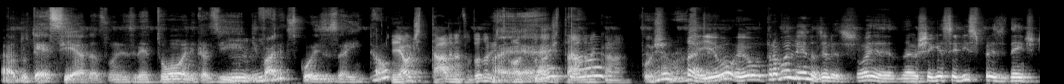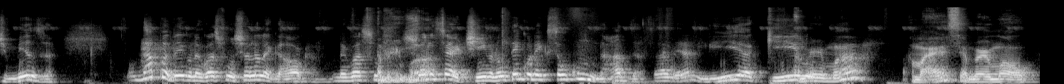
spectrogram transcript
ah, do TSE, das urnas eletrônicas e de várias coisas aí. Então, E é auditado, né? Tudo auditado, É, tudo auditado então, né, cara? Poxa. Ah, eu, eu trabalhei nas eleições, né, eu cheguei a ser vice-presidente de mesa. Dá para ver que o negócio funciona legal, cara. O negócio A funciona certinho, não tem conexão com nada, sabe? É ali, a aquilo. minha irmã, a Márcia, meu irmão,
